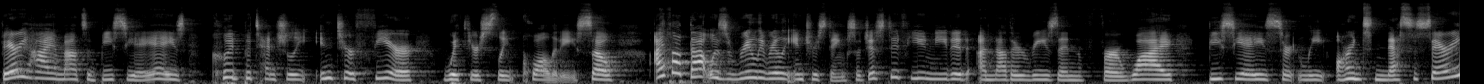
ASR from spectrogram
very high amounts of BCAAs could potentially interfere with your sleep quality. So, I thought that was really, really interesting. So, just if you needed another reason for why BCAAs certainly aren't necessary,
